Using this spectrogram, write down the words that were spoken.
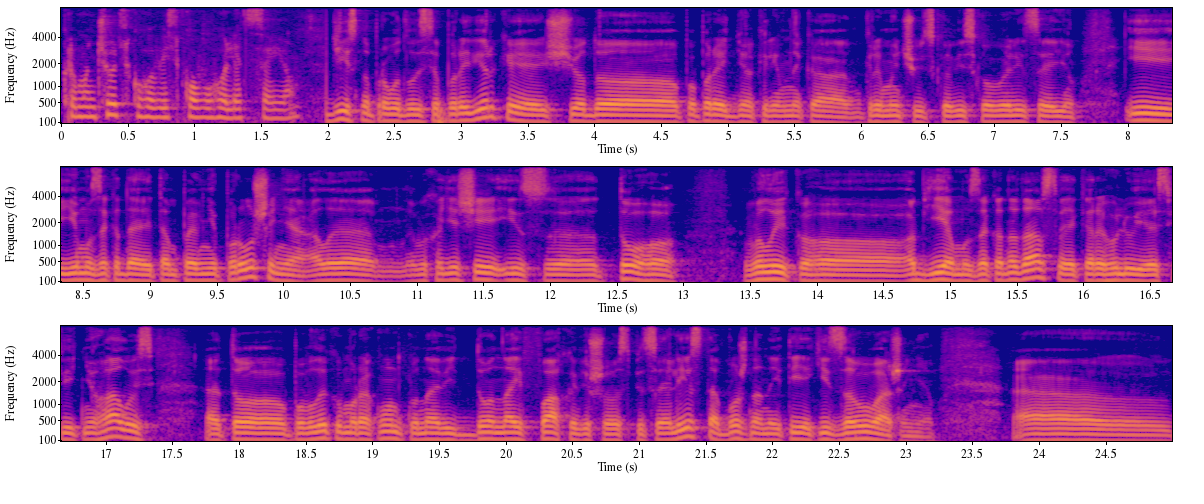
Кременчуцького військового ліцею? Дійсно проводилися перевірки щодо попереднього керівника Кременчуцького військового ліцею, і йому закидають там певні порушення, але виходячи із е, того великого об'єму законодавства, яке регулює освітню галузь, то по великому рахунку навіть до найфаховішого спеціаліста можна знайти якісь зауваження. Е,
